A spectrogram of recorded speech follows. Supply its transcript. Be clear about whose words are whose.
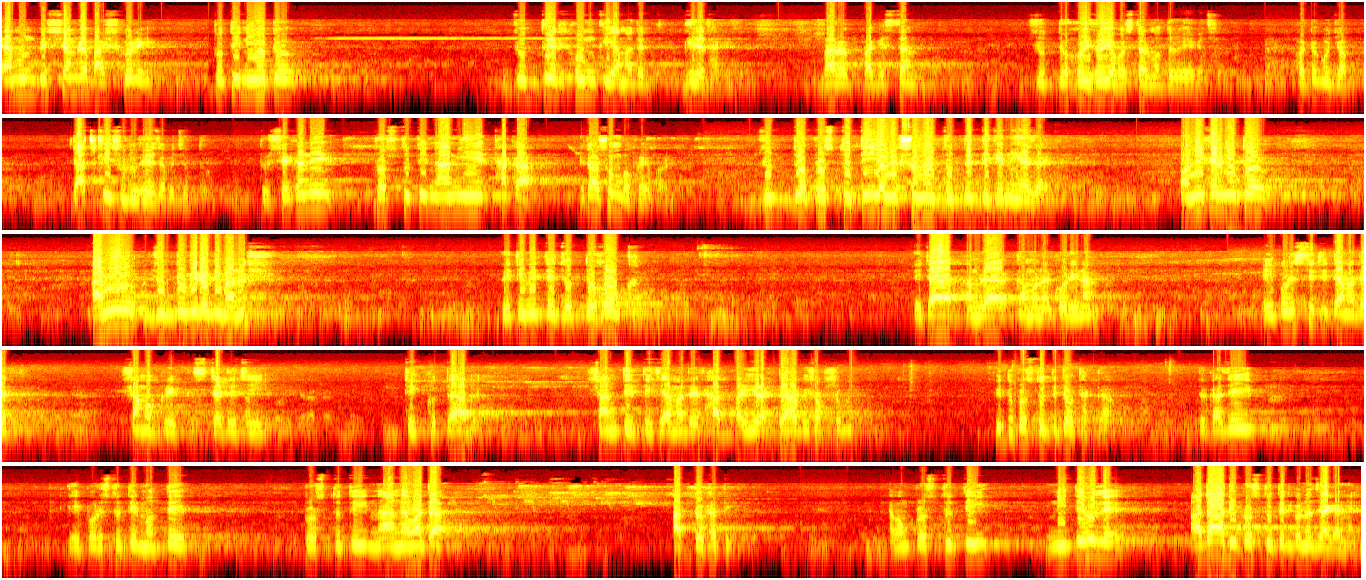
Speaker 1: এমন বিশ্বে আমরা বাস করে প্রতিনিয়ত যুদ্ধের হুমকি আমাদের ঘিরে থাকে। ভারত, পাকিস্তান যুদ্ধ হই হই অবস্থার মধ্যে রয়ে গেছে। হয়তো গুজব, আজকেই শুরু হয়ে যাবে যুদ্ধ। তো সেখানে প্রস্তুতি না নিয়ে থাকা এটা অসম্ভব হয়ে পড়ে। যুদ্ধ প্রস্তুতি অনেক সময় যুদ্ধের দিকে নিয়ে যায়। অনেকের মতো আমিও যুদ্ধবিরোধী মানুষ। পৃথিবীতে যুদ্ধ হোক, এটা আমরা কামনা করি না। এই পরিস্থিতিতে আমাদের সামগ্রিক স্ট্র্যাটেজি ঠিক করতে হবে। শান্তির দিকে আমাদের হাত বাড়িয়ে রাখতে হবে সবসময়। কিন্তু প্রস্তুতিতেও থাকতে হবে। তো কাজেই এই পরিস্থিতির মধ্যে প্রস্তুতি না নেওয়াটা আত্মঘাতী। এবং প্রস্তুতি নিতে হলে আধা আদি প্রস্তুতির কোনো জায়গা নেই।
